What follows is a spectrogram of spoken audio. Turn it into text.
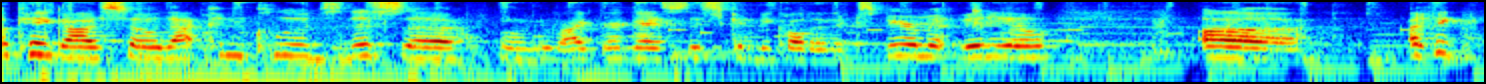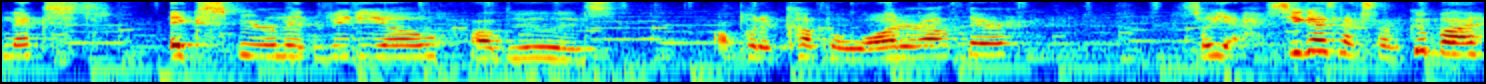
Okay guys, so that concludes this, uh, I guess this can be called an experiment video. Uh, I think next experiment video I'll do is I'll put a cup of water out there. So yeah, see you guys next time. Goodbye.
